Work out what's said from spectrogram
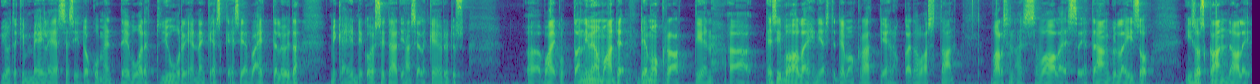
joitakin meille dokumentteja vuodettu juuri ennen keskeisiä väittelyitä, mikä indikoi sitä, että ihan selkeä yritys vaikuttaa nimenomaan de- demokraattien esivaaleihin ja sitten demokraattiehdokkaita vastaan varsinaisissa vaaleissa. Ja tämä on kyllä iso, iso skandaali.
